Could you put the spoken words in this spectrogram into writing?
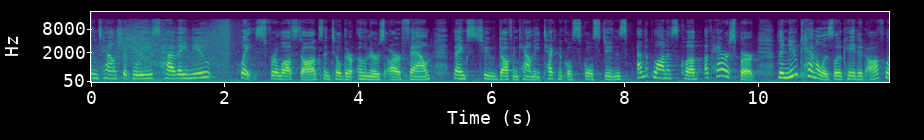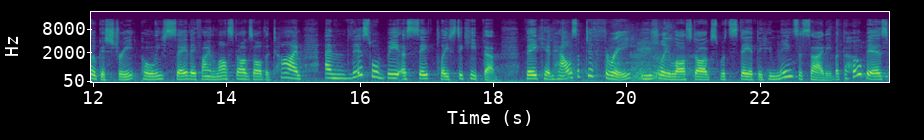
Jackson Township Police have a new place for lost dogs until their owners are found, thanks to Dauphin County Technical School students and the Kiwanis Club of Harrisburg. The new kennel is located off Locust Street. Police say they find lost dogs all the time, and this will be a safe place to keep them. They can house up to three. Usually lost dogs would stay at the Humane Society, but the hope is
